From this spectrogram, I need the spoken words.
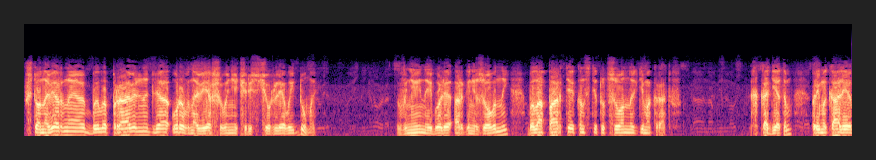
что, наверное, было правильно для уравновешивания чересчур левой думы. В ней наиболее организованной была партия конституционных демократов. К кадетам примыкали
